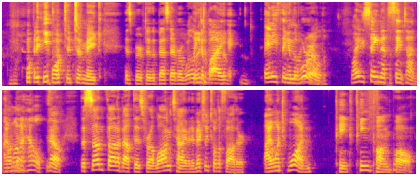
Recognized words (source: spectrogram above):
what he wanted to make his birthday the best ever, willing, Willing to, to buy, buy the- anything in the, world. world. Why are you saying that at the same time? I want to help. No. The son thought about this for a long time and eventually told the father, I want one pink ping pong ball.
